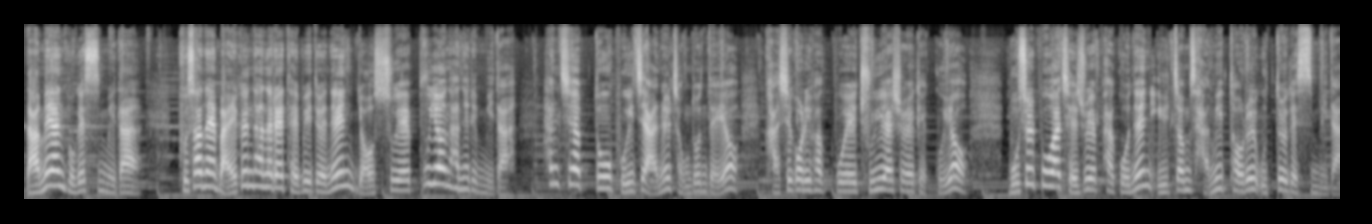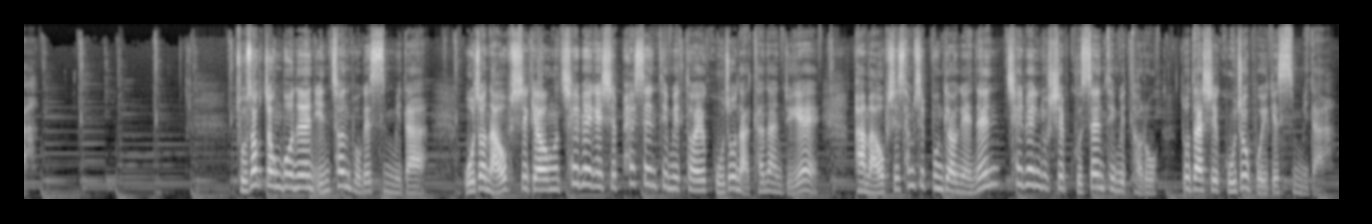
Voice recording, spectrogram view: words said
남해안 보겠습니다. 부산의 맑은 하늘에 대비되는 여수의 뿌연 하늘입니다. 한 치 앞도 보이지 않을 정도인데요. 가시거리 확보에 주의하셔야겠고요. 모슬포와 제주의 파고는 1.4m를 웃돌겠습니다. 조석 정보는 인천 보겠습니다. 오전 9시경 728cm의 고조 나타난 뒤에 밤 9시 30분경에는 769cm로 또다시 고조 보이겠습니다.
